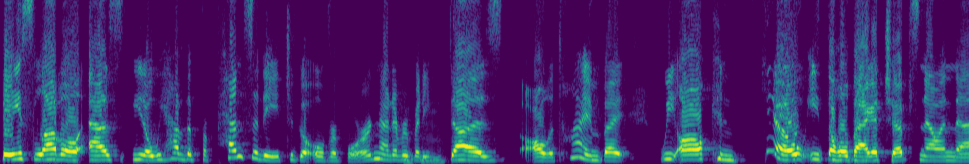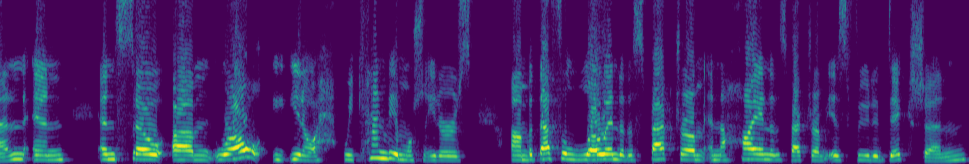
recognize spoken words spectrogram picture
base level as you know we have the propensity to go overboard. Not everybody mm-hmm. does all the time but we all can you know eat the whole bag of chips now and then. And and so um, we're all you know we can be emotional eaters um, but that's the low end of the spectrum and the high end of the spectrum is food addiction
